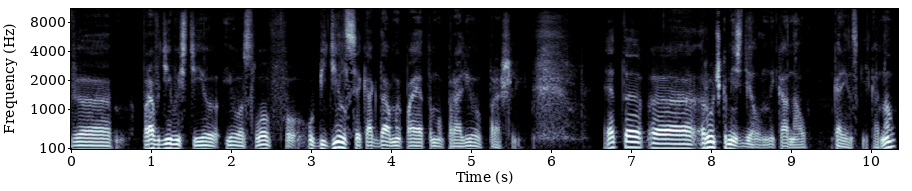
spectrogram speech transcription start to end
э, правдивости его слов убедился, когда мы по этому проливу прошли. Это э, ручками сделанный канал, Каринский канал,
